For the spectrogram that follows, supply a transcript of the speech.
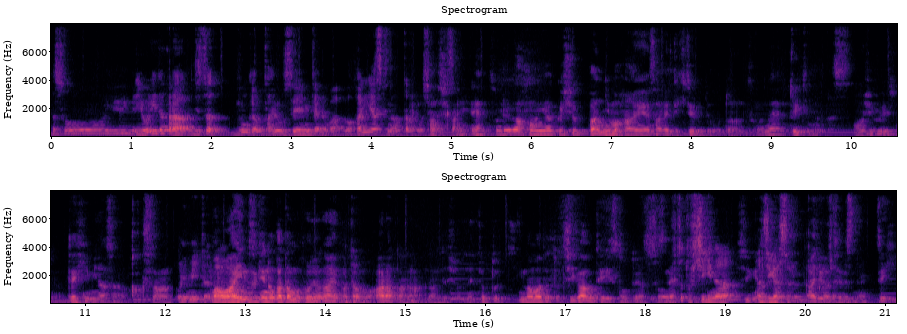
とそういう意味で、よりだから、実は文化の多様性みたいなのが分かりやすくなったのかもしれないで確すね。かにね。それが翻訳出版にも反映されてきてるということなんですかね。といいと思います。面白いですね。ぜひ皆さん、拡散。お読みいただきまあ、ワイン好きの方もそうじゃない方も新たな、なんでしょうね。ちょっと今までと違うテイストというやつですねち。ょっと不思議な味がするみたいな感味がするじですね。ぜひ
